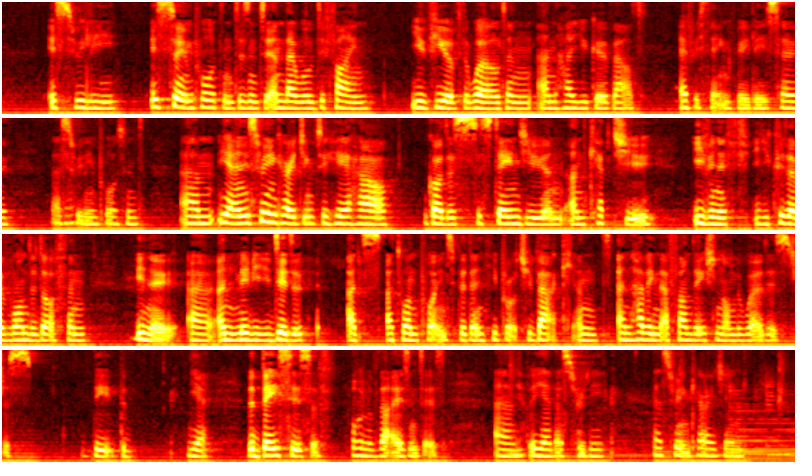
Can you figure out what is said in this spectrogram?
it's really it's so important, isn't it? And that will define your view of the world and, and how you go about everything, really. So that's really important. Um, yeah, and it's really encouraging to hear how God has sustained you and, and kept you, even if you could have wandered off and you know, uh, and maybe you did at at one point, but then He brought you back, and and having that foundation on the Word is just the the yeah the basis of all of that, isn't it? Um, Yeah. But yeah, that's really that's really encouraging.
